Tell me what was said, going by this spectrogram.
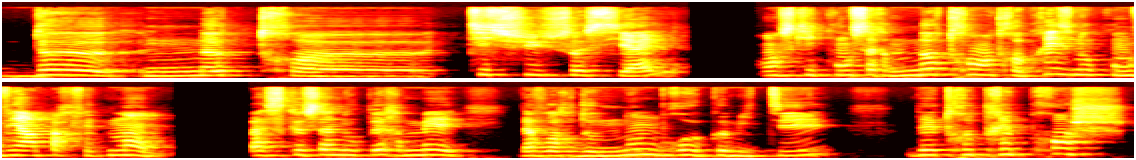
de notre euh, tissu social en ce qui concerne notre entreprise nous convient parfaitement parce que ça nous permet d'avoir de nombreux comités, d'être très proches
